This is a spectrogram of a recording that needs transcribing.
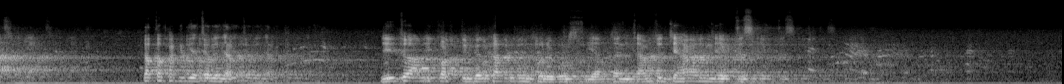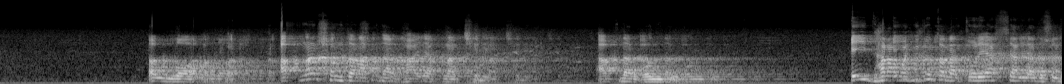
আসে। কথা ফাঁকি দিয়ে চলে যাবে। যেহেতু আমি কর্তব্যের খাতির উপরে বসছি আপনার আমি তো চেহারা দেখতেছি। আল্লাহ আকবার। আপনার সন্তান, আপনার ভাই, আপনার ছেলে, আপনার বন্ধু। এই ধারাবাহিকতাটা চলে আসছে আল্লাহ রসুল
